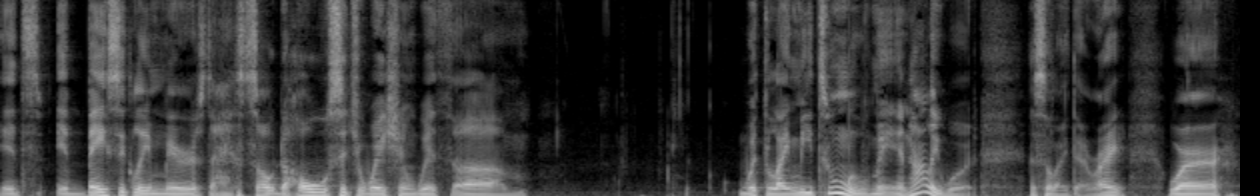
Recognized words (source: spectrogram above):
It's it basically mirrors the so the whole situation with um with the like Me Too movement in Hollywood and stuff like that, right? Where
